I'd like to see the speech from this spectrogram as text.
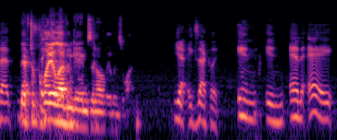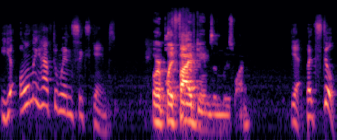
that you have to play 11 games and only lose one. Yeah, exactly. In in NA, you only have to win 6 games. Or play five games and lose one. Yeah, but still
